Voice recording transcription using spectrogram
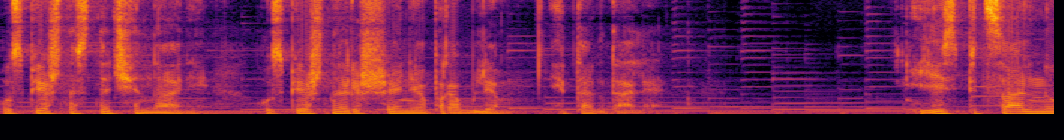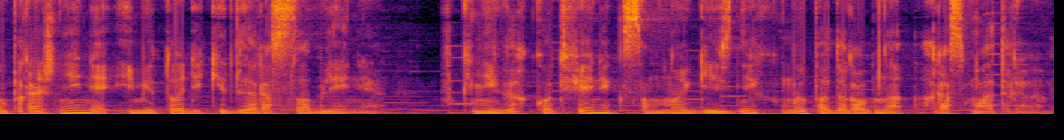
успешность начинаний, успешное решение проблем и так далее. Есть специальные упражнения и методики для расслабления. В книгах «Код Феникса» многие из них мы подробно рассматриваем.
